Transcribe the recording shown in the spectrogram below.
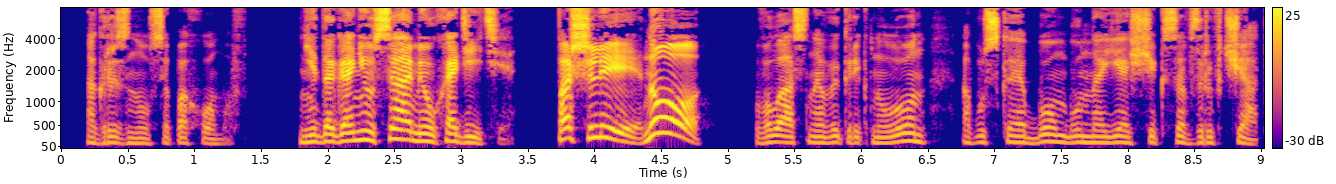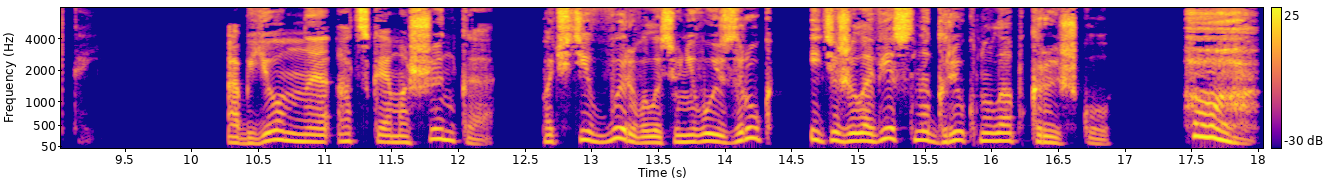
— огрызнулся Пахомов. Не догоню, сами уходите! Пошли, ну!» — властно выкрикнул он, опуская бомбу на ящик со взрывчаткой. Объемная адская машинка почти вырвалась у него из рук и тяжеловесно грюкнула об крышку. «Ох!»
